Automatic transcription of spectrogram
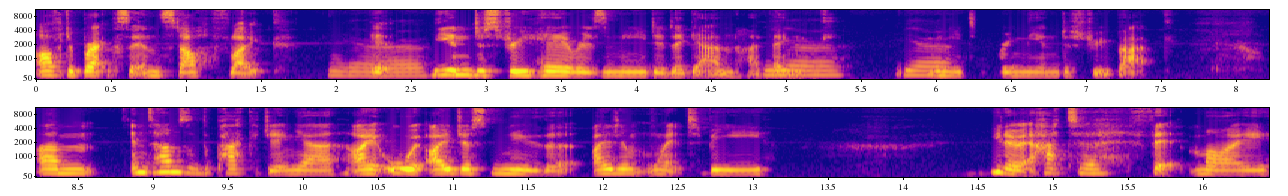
after Brexit and stuff, like yeah. it, the industry here is needed again. I think yeah. yeah. we need to bring the industry back. Um, in terms of the packaging, yeah, I I just knew that I didn't want it to be you know, it had to fit my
